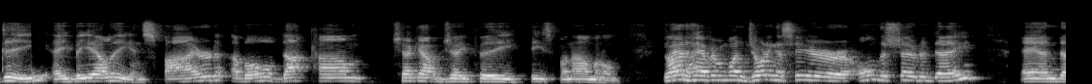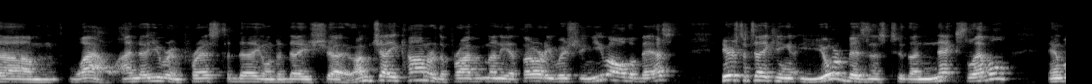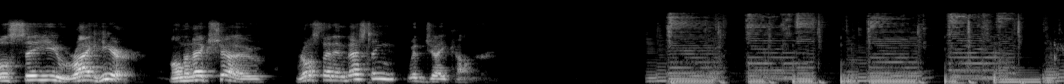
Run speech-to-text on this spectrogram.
D A B L E, inspiredable.com. Check out JP. He's phenomenal. Glad to have everyone joining us here on the show today. And um, wow, I know you were impressed today on today's show. I'm Jay Conner, the Private Money Authority, wishing you all the best. Here's to taking your business to the next level. And we'll see you right here on the next show Real Estate Investing with Jay Conner.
